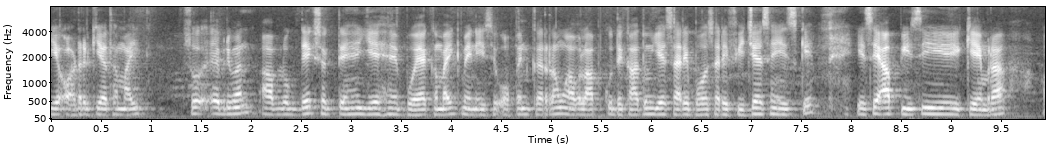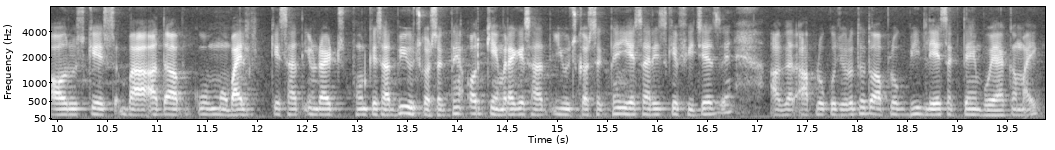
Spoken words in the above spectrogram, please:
ये ऑर्डर किया था माइक सो एवरीवन आप लोग देख सकते हैं, ये है बोया का माइक मैंने इसे ओपन कर रहा हूँ। अब आपको दिखा दूँ, ये सारे बहुत सारे फीचर्स हैं इसके। इसे आप पीसी कैमरा और उसके बाद आपको मोबाइल के साथ एंड्रॉइड फ़ोन के साथ भी यूज़ कर सकते हैं, और कैमरा के साथ यूज़ कर सकते हैं। ये सारे इसके फीचर्स हैं। अगर आप लोग को ज़रूरत है तो आप लोग भी ले सकते हैं बोया का माइक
